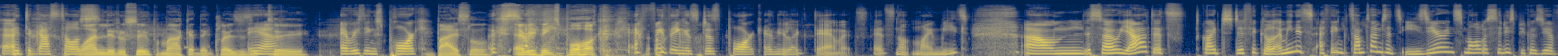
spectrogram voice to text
at the Gasthaus. one little supermarket that closes Yeah. at two. Everything's pork. Beisel, Exactly. everything's pork. Everything is just pork, and you're like, damn it, that's not my meat. Um, so yeah, that's quite difficult. I mean, it's I think sometimes it's easier in smaller cities because you have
